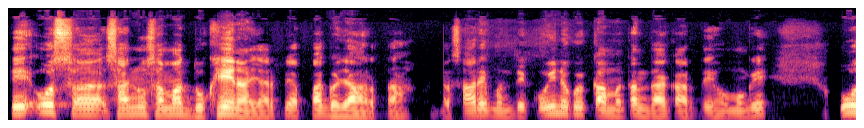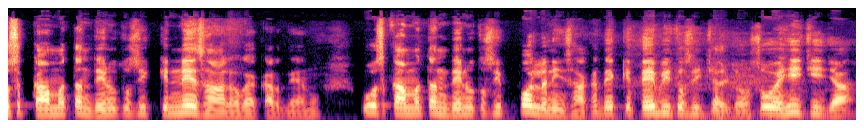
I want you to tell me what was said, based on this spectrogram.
ਤੇ ਉਹ ਸ- ਸਾਨੂੰ ਸਮਾਂ ਦੁਖੇ ਨਾ ਯਾਰ ਵੀ ਆਪਾਂ ਗੁਜ਼ਾਰਤਾ। ਸਾਰੇ ਬੰਦੇ ਕੋਈ ਨਾ ਕੋਈ ਕੰਮ ਧੰਦਾ ਕਰਦੇ ਹੋਵੋਗੇ। ਉਸ ਕੰਮ ਧੰਦੇ ਨੂੰ ਤੁਸੀਂ ਕਿੰਨੇ ਸਾਲ ਹੋ ਗਿਆ ਕਰਦਿਆਂ ਨੂੰ? ਉਸ ਕੰਮ ਧੰਦੇ ਨੂੰ ਤੁਸੀਂ ਭੁੱਲ ਨਹੀਂ ਸਕਦੇ, ਕਿਤੇ ਵੀ ਤੁਸੀਂ ਚੱਲ ਜਾਓ। ਸੋ ਇਹੀ ਚੀਜ਼ ਆ,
